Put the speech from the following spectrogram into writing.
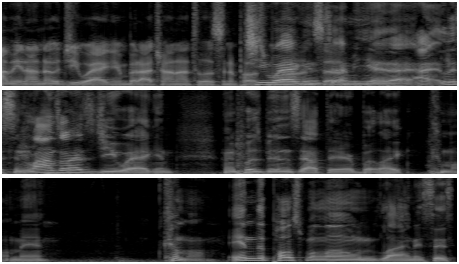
I mean, I know G wagon, but I try not to listen to Post G Malone. wagons. So. I mean, yeah. that- I, listen, Lonzo has a G wagon. I mean, put his business out there, but like, come on, man. Come on. In the Post Malone line, it says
